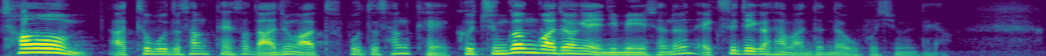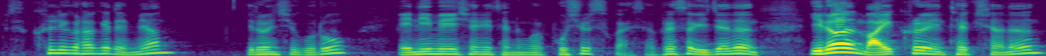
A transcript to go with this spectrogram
처음 아트보드 상태에서 나중 아트보드 상태 그 중간 과정의 애니메이션은 XD가 다 만든다고 보시면 돼요. 그래서 클릭을 하게 되면 이런 식으로 애니메이션이 되는 걸 보실 수가 있어요. 그래서 이제는 이러한 마이크로 인텍션은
